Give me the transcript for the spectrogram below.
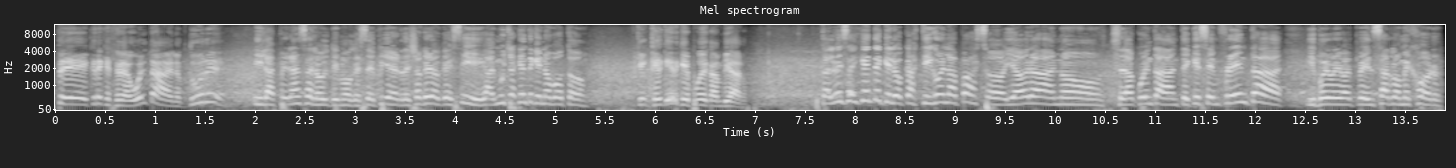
¿Usted cree que se da vuelta en octubre? Y la esperanza es lo último que se pierde. Yo creo que sí. Hay mucha gente que no votó. ¿Qué, qué cree que puede cambiar? Tal vez hay gente que lo castigó en la paso y ahora no se da cuenta ante qué se enfrenta y vuelve a pensarlo mejor.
